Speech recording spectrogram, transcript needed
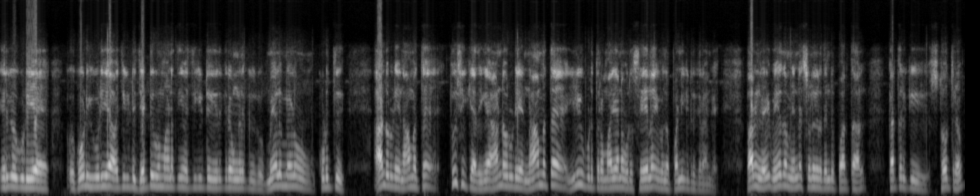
இருக்கக்கூடிய கோடி கோடியாக வச்சுக்கிட்டு ஜெட்டு விமானத்தையும் வச்சுக்கிட்டு இருக்கிறவங்களுக்கு மேலும் மேலும் கொடுத்து ஆண்டவருடைய நாமத்தை தூசிக்காதீங்க. ஆண்டவருடைய நாமத்தை இழிவுபடுத்துகிற மாதிரியான ஒரு செயலை இவங்க பண்ணிக்கிட்டு இருக்கிறாங்க. பாருங்கள் வேதம் என்ன சொல்கிறது என்று பார்த்தால் கர்த்தருக்கு ஸ்தோத்திரம்.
